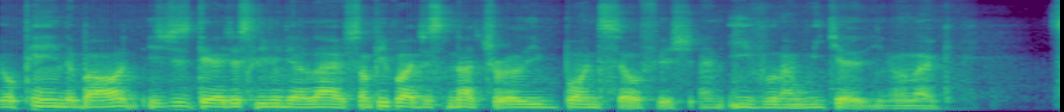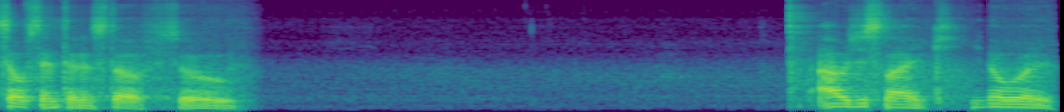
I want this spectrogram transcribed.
you're pained about is just there, just living their life. Some people are just naturally born selfish and evil and wicked, you know, like self centered and stuff. So I was just like, you know what?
